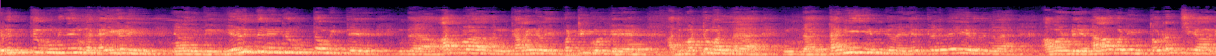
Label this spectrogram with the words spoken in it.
எழுத்து முடிந்து இந்த கைகளில் எனது எழுந்து நின்று முத்தமிட்டு இந்த ஆத்மநாதன் கரங்களை பற்றி கொள்கிறேன். அது மட்டுமல்ல இந்த தனி என்கிற ஏற்கனவே எழுதின அவருடைய நாவலின் தொடர்ச்சியாக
